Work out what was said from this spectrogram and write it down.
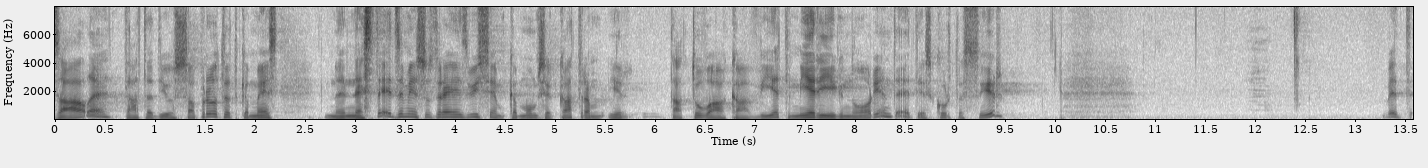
zālē, tad jūs saprotat, ka mēs nesteidzamies uzreiz visiem, ka mums ir katram ir tā tuvākā vieta, mierīgi norientēties, kur tas ir. Bet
